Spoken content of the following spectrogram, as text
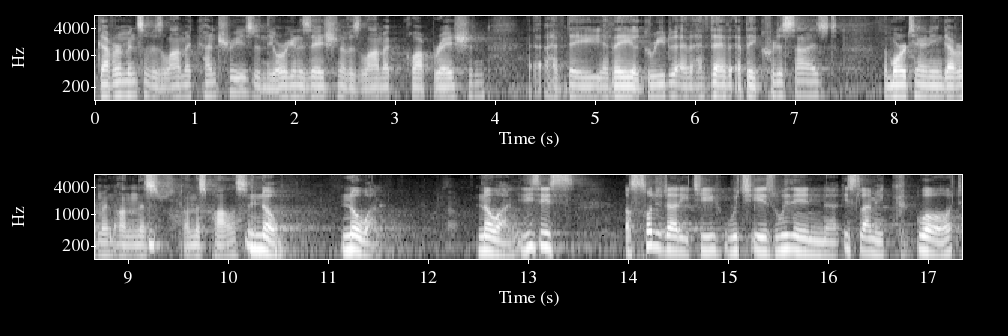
governments of Islamic countries in the Organization of Islamic Cooperation? Have they, have they agreed, have they, have they criticized the Mauritanian government on this, on this policy? No, no one. No one. This is a solidarity which is within uh, Islamic world,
